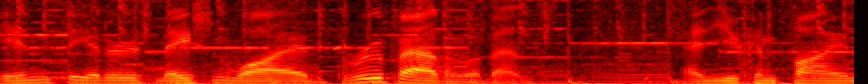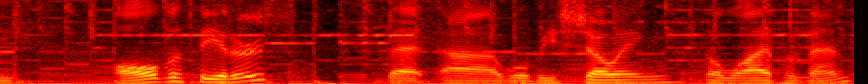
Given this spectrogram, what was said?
in theaters nationwide through Fathom events. And you can find all the theaters that uh, will be showing the live event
